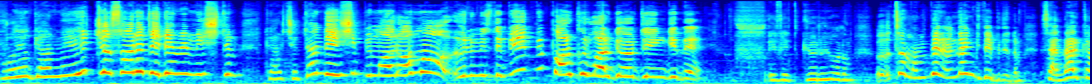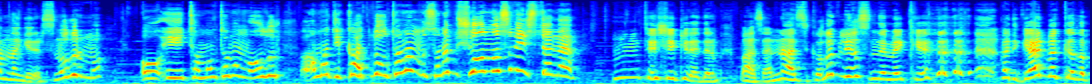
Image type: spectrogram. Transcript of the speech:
Buraya gelmeye hiç cesaret edememiştim. Gerçekten değişik bir mağara ama önümüzde büyük bir parkur var gördüğün gibi. Uf, evet görüyorum. E, Tamam ben önden gidebilirim. Sen de arkamdan gelirsin olur mu? O iyi tamam tamam olur ama dikkatli ol tamam mı? Sana bir şey olmasını istemem. Hmm, teşekkür ederim. Bazen nazik olabiliyorsun demek ki. Hadi gel bakalım.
